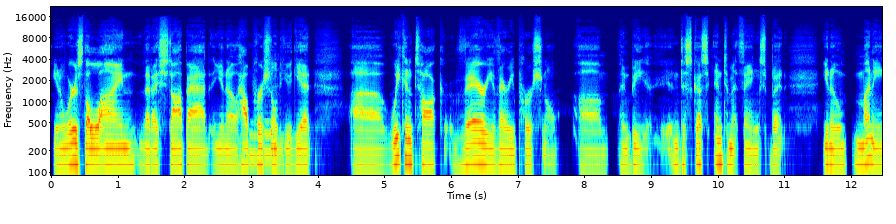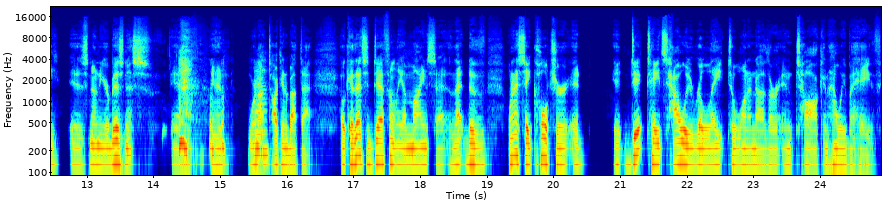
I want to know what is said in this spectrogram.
you know, where's the line that I stop at, you know, how mm-hmm. personal do you get? Uh, we can talk very, very personal um, and be and discuss intimate things, but you know, money is none of your business, and and We're Yeah. not talking about that. Okay, that's definitely a mindset, and that div- when I say culture, it it dictates how we relate to one another and talk and how we behave.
